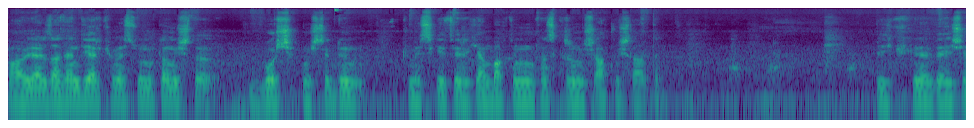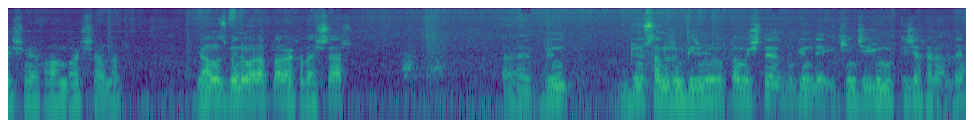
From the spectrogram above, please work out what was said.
Maviler zaten diğer kümes yumurtlamıştı. Boş çıkmıştı. Dün kümesi getirirken baktım yumurtası kırılmış atmışlardı. Bir iki güne bir de eşleşmeye falan başlarlar. Yalnız benim Araplar arkadaşlar e, dün dün sanırım birini yumurtlamıştı. Bugün de ikinciyi yumurtlayacak herhalde.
